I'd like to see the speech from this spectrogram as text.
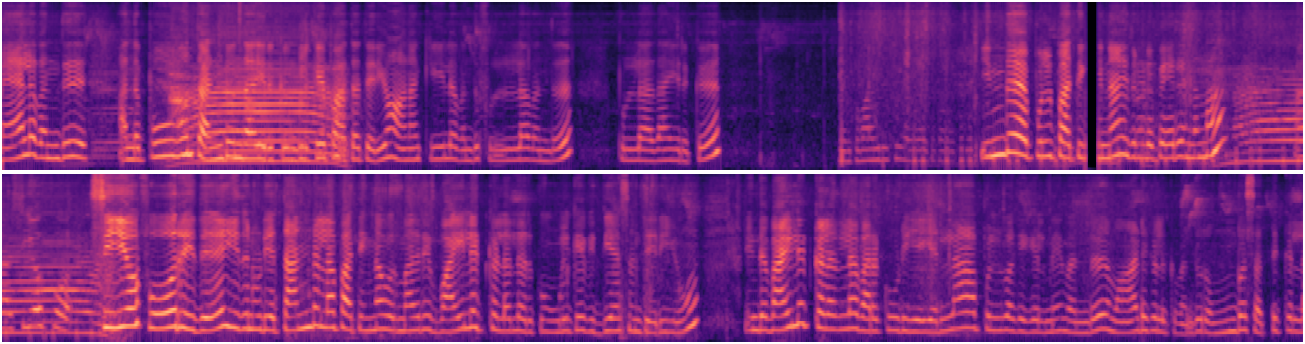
மேலே வந்து அந்த பூவும் தண்டும் தான் இருக்குது உங்களுக்கே பார்த்தா தெரியும். ஆனால் கீழே வந்து ஃபுல்லாக வந்து புல்லாக தான் இருக்குது இந்த புல் பார்த்தீங்கன்னா இதனோட பேர் என்னம்மா? சிஓ ஃபோர் இது. இதனுடைய தண்டெல்லாம் பார்த்தீங்கன்னா ஒரு மாதிரி வயலட் கலரில் இருக்கும். உங்களுக்கே வித்தியாசம் தெரியும். இந்த வயலட் கலரில் வரக்கூடிய எல்லா புல் வகைகளுமே வந்து மாடுகளுக்கு வந்து ரொம்ப சத்துக்கள்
